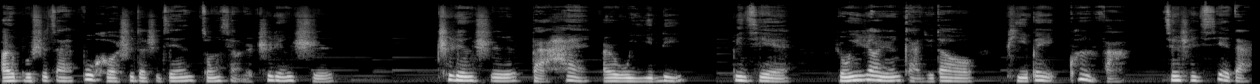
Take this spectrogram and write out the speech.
而不是在不合适的时间总想着吃零食，吃零食百害而无一利，并且容易让人感觉到疲惫困乏、精神懈怠。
